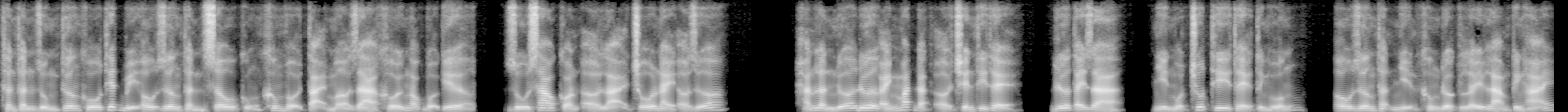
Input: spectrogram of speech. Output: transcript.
thần thần dùng thương khố thiết bị âu dương thần sâu cũng không vội tại mở ra khối ngọc bội kia, dù sao còn ở lại chỗ này ở giữa. Hắn lần nữa đưa ánh mắt đặt ở trên thi thể, đưa tay ra, nhìn một chút thi thể tình huống, âu dương thận nhịn không được lấy làm kinh hãi.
